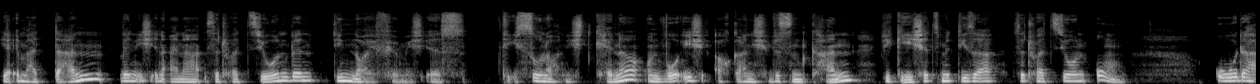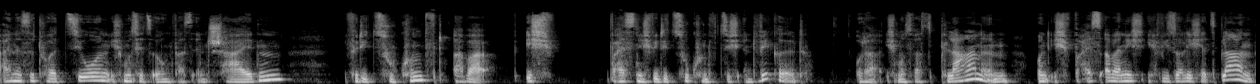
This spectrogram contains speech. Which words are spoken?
Ja, immer dann, wenn ich in einer Situation bin, die neu für mich ist, die ich so noch nicht kenne und wo ich auch gar nicht wissen kann, wie gehe ich jetzt mit dieser Situation um. Oder eine Situation, ich muss jetzt irgendwas entscheiden für die Zukunft, aber ich weiß nicht, wie die Zukunft sich entwickelt. Oder ich muss was planen und ich weiß aber nicht, wie soll ich jetzt planen?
